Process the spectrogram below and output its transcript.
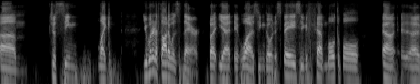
um, just seemed like you wouldn't have thought it was there, but yet it was. You can go into space. You can have multiple uh, uh,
